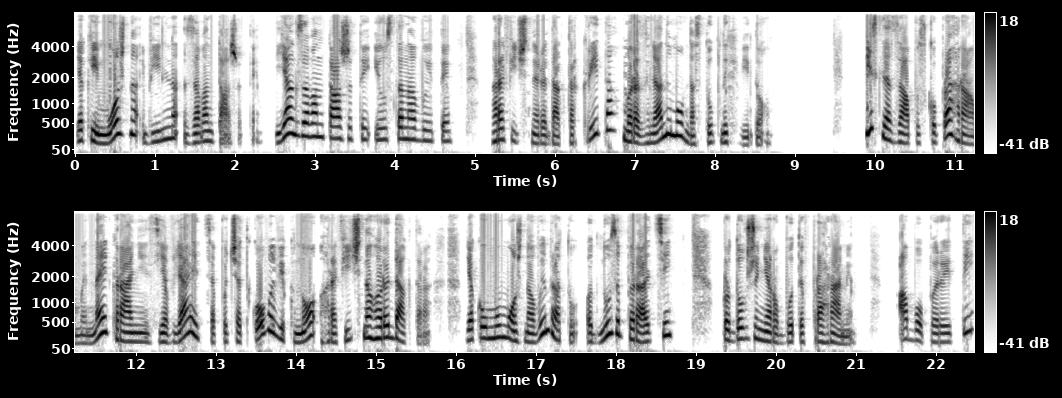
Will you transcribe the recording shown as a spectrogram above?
який можна вільно завантажити. Як завантажити і установити графічний редактор Krita ми розглянемо в наступних відео. Після запуску програми на екрані з'являється початкове вікно графічного редактора, в якому можна вибрати одну з операцій продовження роботи в програмі, або перейти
